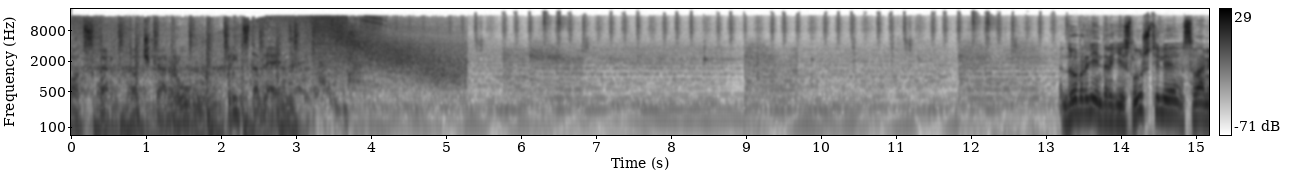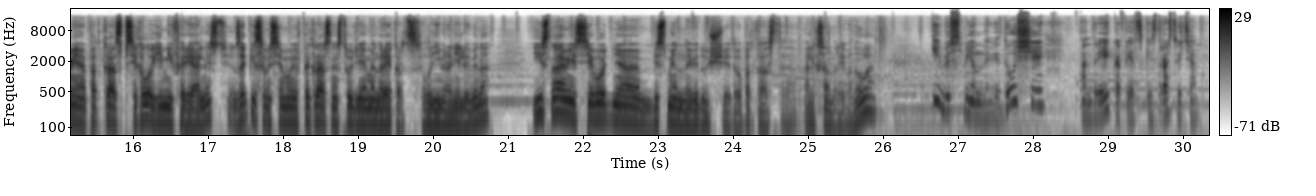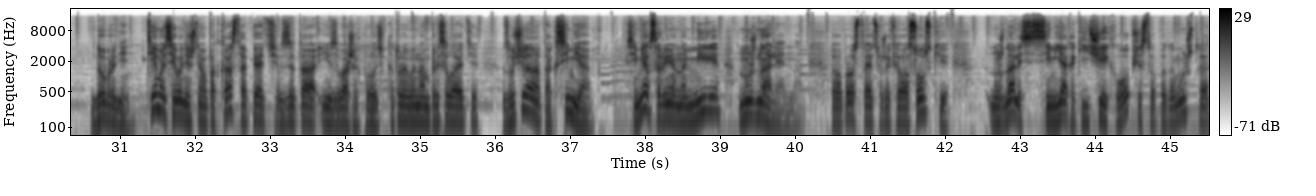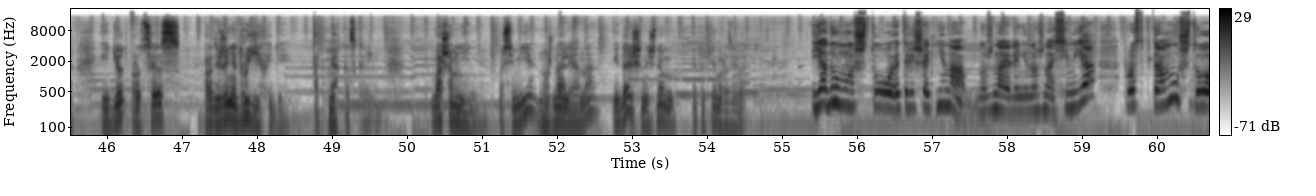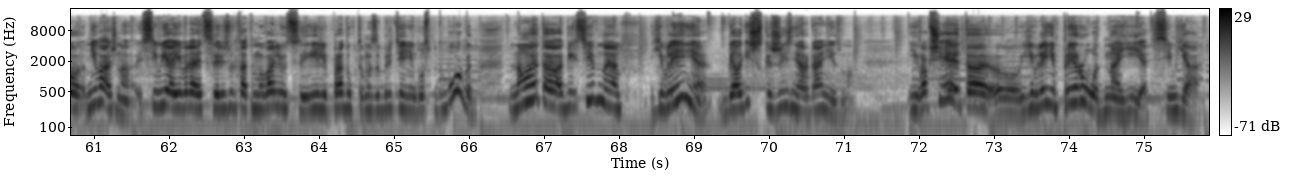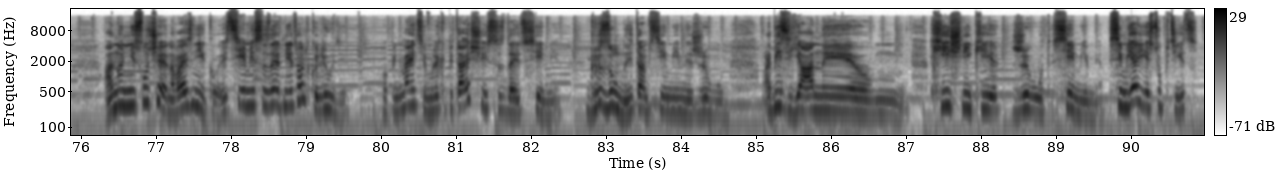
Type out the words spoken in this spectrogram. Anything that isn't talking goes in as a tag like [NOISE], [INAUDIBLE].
Отстар.ру представляет Добрый день, дорогие слушатели. С вами подкаст «Психология, миф и реальность». Записываемся мы в прекрасной студии MN Records Владимира Нелюбина. И с нами сегодня бессменная ведущая этого подкаста Александра Иванова. И бессменный ведущий Андрей Капецкий. Здравствуйте. Добрый день. Тема сегодняшнего подкаста опять взята из ваших просьб, которые вы нам присылаете. Звучит она так. Семья. Семья в современном мире, нужна ли она? Вопрос ставится уже философски. Нужна ли семья как ячейка общества, потому что идет процесс продвижения других идей, так мягко скажем. Ваше мнение о семье, нужна ли она? И дальше начнем эту тему развивать. Я думаю, что это решать не нам, нужна или не нужна семья, просто потому, что неважно, семья является результатом эволюции или продуктом изобретения Господа Бога, но это объективное явление биологической жизни организма. И вообще это э, явление природное, семья. Оно не случайно возникло. Ведь семьи создают не только люди. Вы понимаете, млекопитающие создают семьи. Грызуны там семьями живут обезьяны, хищники живут семьями. Семья есть у птиц.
